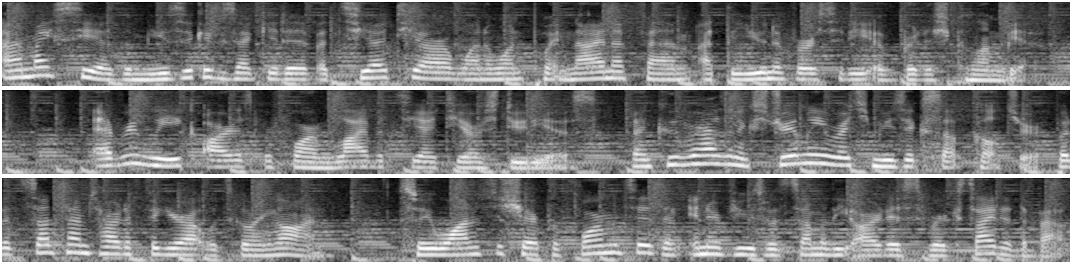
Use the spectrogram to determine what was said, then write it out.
I'm Isia, the music executive at CITR 101.9 FM at the University of British Columbia. Every week, artists perform live at CITR studios. Vancouver has an extremely rich music subculture, but it's sometimes hard to figure out what's going on. So we wanted to share performances and interviews with some of the artists we're excited about.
